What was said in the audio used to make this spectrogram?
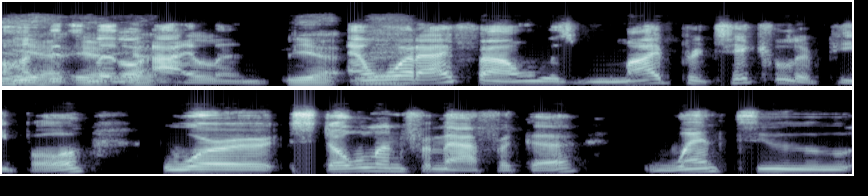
on yeah, this little island? Yeah. And what I found was my particular people were stolen from Africa, went to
